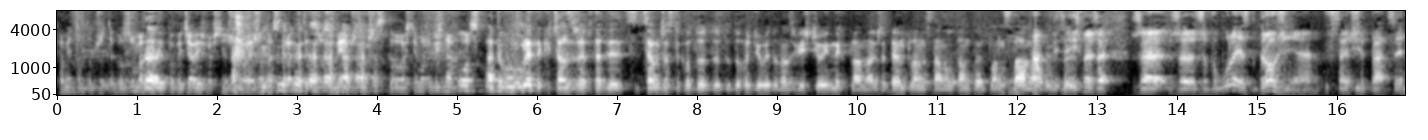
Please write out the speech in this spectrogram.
Pamiętam dobrze tego Zooma, Tak. kiedy powiedziałeś właśnie, że moja żona jest i wtedy zrozumiałem, że to wszystko właśnie może być na włosku. A to był w ogóle taki czas, że wtedy cały czas tylko do, do, do, dochodziły do nas wieści o innych planach, że ten plan stanął, tamten plan stanął. Tak, więc wiedzieliśmy, że, że, że, że w ogóle jest groźnie w sensie pracy,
